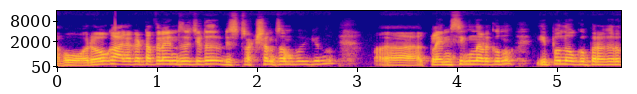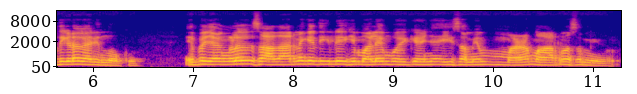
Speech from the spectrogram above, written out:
അപ്പോൾ ഓരോ കാലഘട്ടത്തിലനുസരിച്ചിട്ട് ഡിസ്ട്രക്ഷൻ സംഭവിക്കുന്നു ക്ലെൻസിങ് നടക്കുന്നു. ഇപ്പോൾ നോക്കൂ പ്രകൃതിയുടെ കാര്യം നോക്കൂ. ഇപ്പോൾ ഞങ്ങൾ സാധാരണഗതിയിൽ ഹിമാലയം പോയി കഴിഞ്ഞാൽ ഈ സമയം മഴ മാറുന്ന സമയമാണ്.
